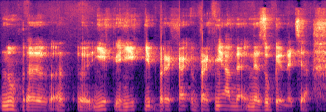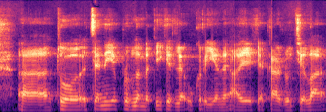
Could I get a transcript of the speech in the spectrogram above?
ну, е, е, їх, їхні брехня не, не зупиниться. Е, то це не є проблема тільки для України, а як я кажу, ціла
